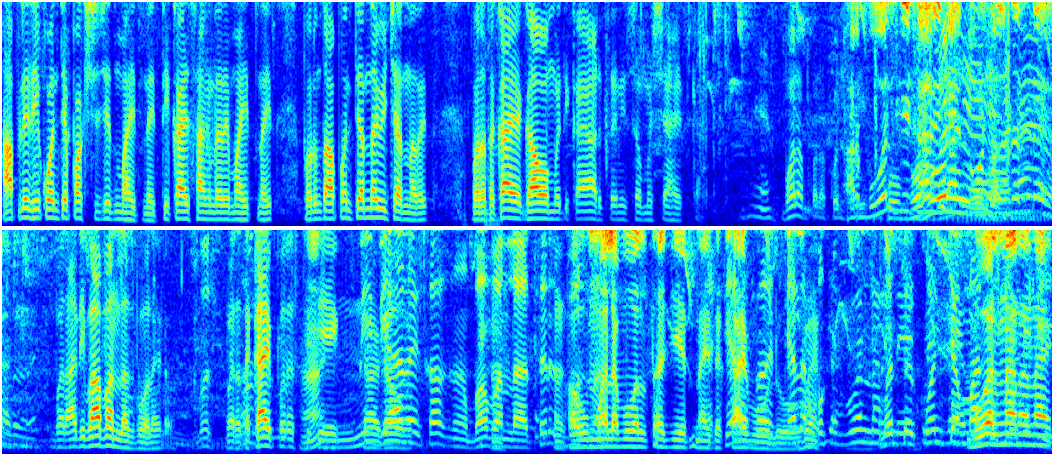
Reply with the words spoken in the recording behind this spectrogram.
आपल्याला हे कोणत्या पक्षाचे आहेत माहीत नाहीत ते काय सांगणार आहे माहीत नाहीत परंतु आपण त्यांना विचारणार आहेत. बरं आता काय गावामध्ये काय अडचणी समस्या आहेत का? बोला बोला कोण बरं आधी बाबांनाच बोलायला. बरं आता काय परिस्थिती आहे? मी का- द्यायला का बाबांना तर? अहो मला बोलताच येत नाही तर काय बोलू? त्याला बघ- म्हणतो कोणच्या बोलणार नाही.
